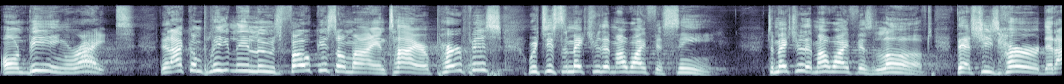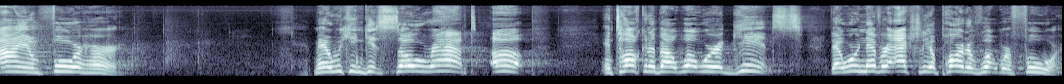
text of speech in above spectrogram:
on being right, that I completely lose focus on my entire purpose, which is to make sure that my wife is seen, to make sure that my wife is loved, that she's heard, that I am for her. Man, we can get so wrapped up in talking about what we're against that we're never actually a part of what we're for.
